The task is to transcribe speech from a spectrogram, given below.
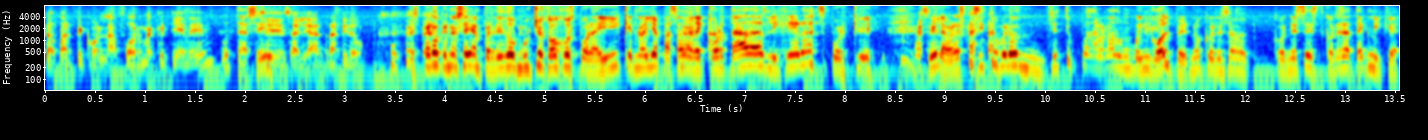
aparte con la forma que tienen, Puta, sí. sí, salían rápido. Espero que no se hayan perdido muchos ojos por ahí, que no haya pasado de cortadas ligeras, porque sí, la verdad es que sí tuvieron, sí te puede haber dado un buen golpe, ¿no? Con esa, con ese, con esa técnica.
